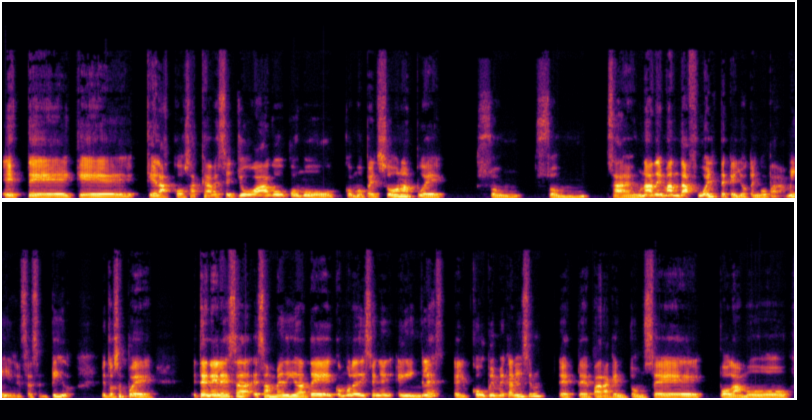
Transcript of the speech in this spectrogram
este, que, las cosas que a veces yo hago como, como persona, pues son, son, sea, es una demanda fuerte que yo tengo para mí en ese sentido. Entonces, pues, tener esa, esas medidas de, ¿cómo le dicen en, inglés? El coping mechanism, este, para que entonces podamos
